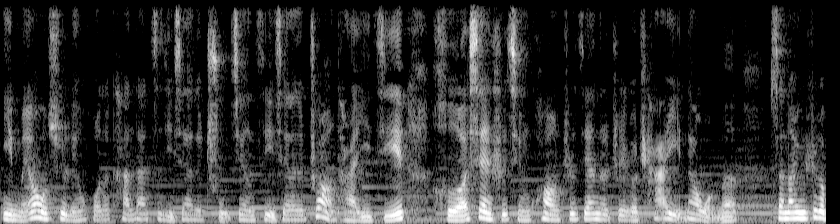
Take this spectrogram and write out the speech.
你没有去灵活的看待自己现在的处境、自己现在的状态以及和现实情况之间的这个差异。那我们相当于这个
